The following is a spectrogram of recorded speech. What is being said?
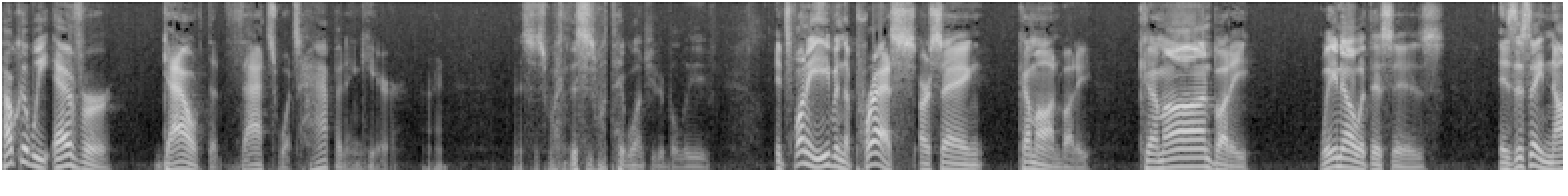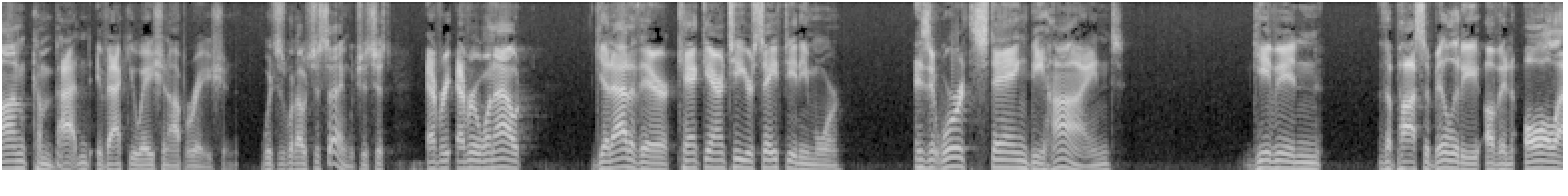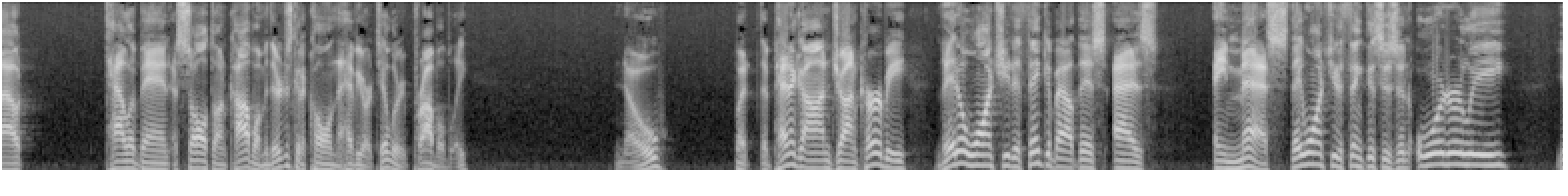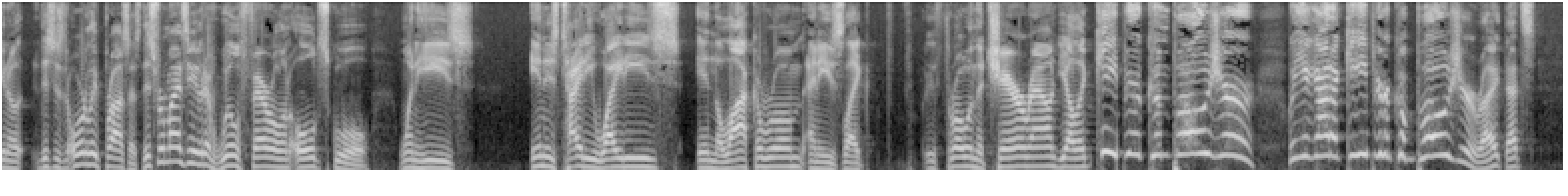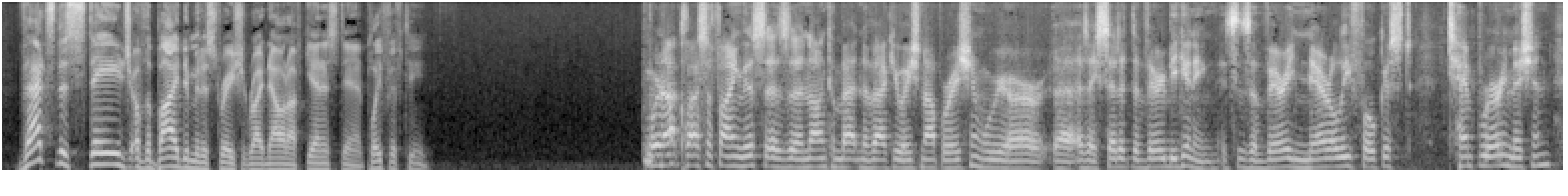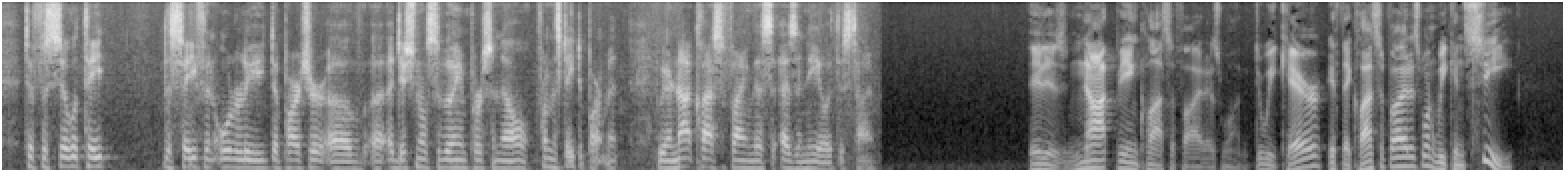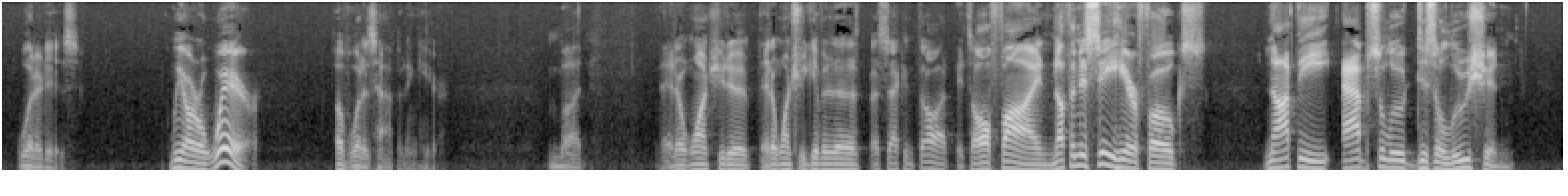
How could we ever doubt that that's what's happening here? Right? This is what this is what they want you to believe. It's funny. Even the press are saying, "Come on, buddy. Come on, buddy. We know what this is. Is this a non-combatant evacuation operation? which is what I was just saying, which is just every everyone out, get out of there. Can't guarantee your safety anymore. Is it worth staying behind, given the possibility of an all-out Taliban assault on Kabul? I mean, they're just going to call in the heavy artillery, probably. No, but the Pentagon, John Kirby, they don't want you to think about this as a mess. They want you to think this is an orderly you know, this is an orderly process. This reminds me a bit of Will Ferrell in Old School when he's in his tidy whities in the locker room and he's like throwing the chair around, yelling, "Keep your composure." Well, you got to keep your composure, right? That's that's the stage of the Biden administration right now in Afghanistan. Play 15. We're not classifying this as a non combatant evacuation operation. We are, uh, as I said at the very beginning, this is a very narrowly focused temporary mission to facilitate the safe and orderly departure of uh, additional civilian personnel from the State Department. We are not classifying this as a NEO at this time. It is not being classified as one. Do we care if they classify it as one? We can see what it is. We are aware of what is happening here. But they don't want you to they don't want you to give it a, a second thought. It's all fine. Nothing to see here, folks. Not the absolute dissolution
